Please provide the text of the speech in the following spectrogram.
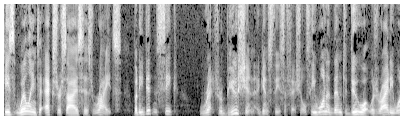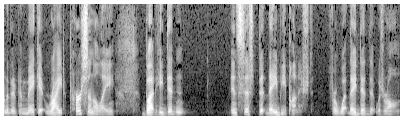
He's willing to exercise his rights, but he didn't seek retribution against these officials. He wanted them to do what was right, he wanted them to make it right personally, but he didn't insist that they be punished for what they did that was wrong.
